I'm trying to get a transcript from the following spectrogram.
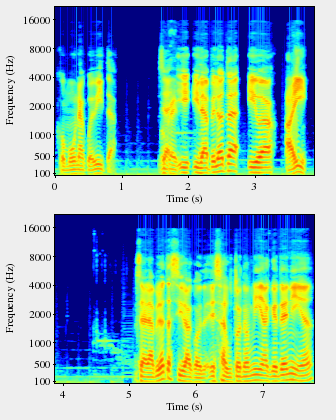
como una cuevita. O sea, Ok. y, y la pelota iba ahí. O sea, la pelota se iba con esa autonomía que tenía,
